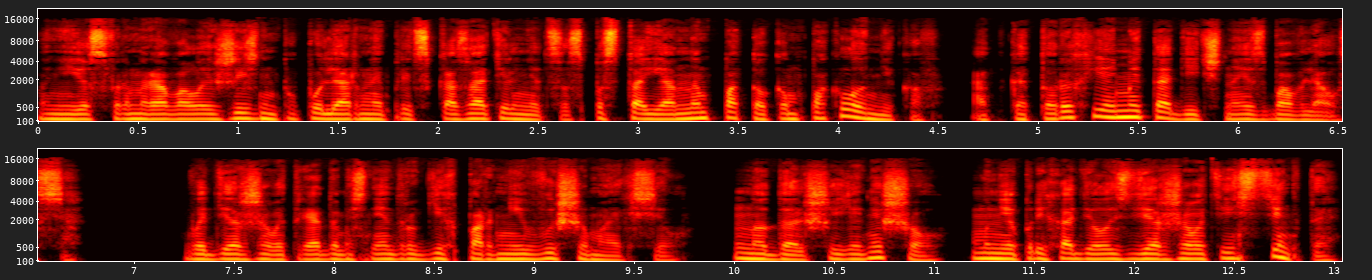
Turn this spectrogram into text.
У нее сформировалась жизнь популярной предсказательницы с постоянным потоком поклонников, от которых я методично избавлялся. Выдерживать рядом с ней других парней выше моих сил. Но дальше я не шел. Мне приходилось сдерживать инстинкты,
